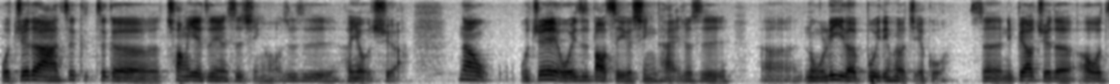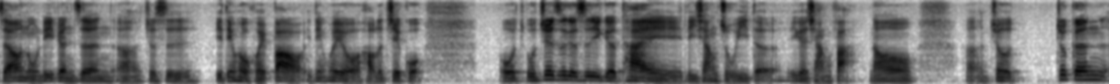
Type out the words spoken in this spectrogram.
我觉得啊，这个这个创业这件事情哦，就是很有趣啊。那我觉得我一直保持一个心态，就是呃努力了不一定会有结果。真的，你不要觉得哦，我只要努力认真，呃，就是一定会有回报，一定会有好的结果。我我觉得这个是一个太理想主义的一个想法，然后，呃，就就跟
